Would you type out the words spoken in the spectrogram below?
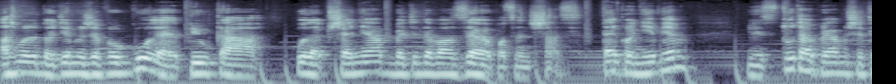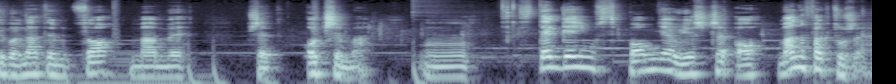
aż może dojdziemy, że w ogóle piłka ulepszenia będzie dawała 0% szans. Tego nie wiem, więc tutaj opieramy się tylko na tym, co mamy przed oczyma. Mm, Stegame wspomniał jeszcze o manufakturze.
